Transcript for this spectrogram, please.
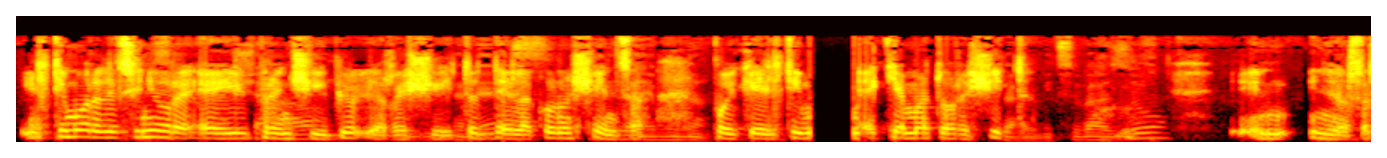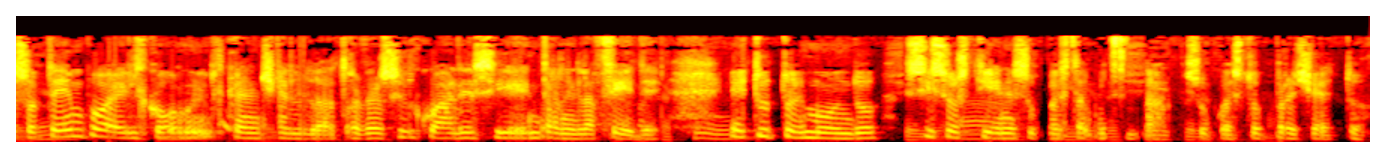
il timore del Signore è il principio, il Reshit, della conoscenza, poiché il timore è chiamato Reshit. In, nello stesso tempo è il, il, cancello attraverso il quale si entra nella fede e tutto il mondo si sostiene su questa mitzvah, su questo precetto.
